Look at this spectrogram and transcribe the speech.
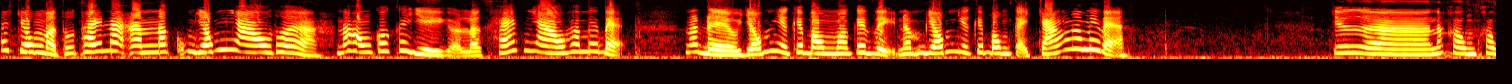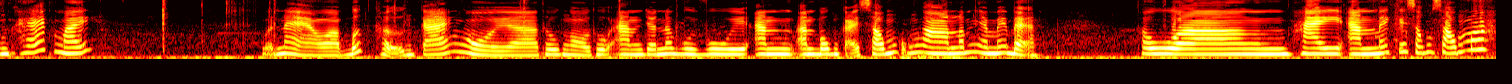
nói chung mà tôi thấy nó ăn nó cũng giống nhau thôi à. Nó không có cái gì, gọi là, khác nhau hết mấy bạn nó đều giống như cái bông cái vị nó cũng giống như cái bông cải trắng á mấy bạn. Chứ à, nó không không khác mấy. Bữa nào bứt bức thử cái ngồi à, thu ngồi thu ăn cho nó vui vui. Ăn ăn bông cải sống cũng ngon lắm nha mấy bạn. Thu à, hay ăn mấy cái sống sống á.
